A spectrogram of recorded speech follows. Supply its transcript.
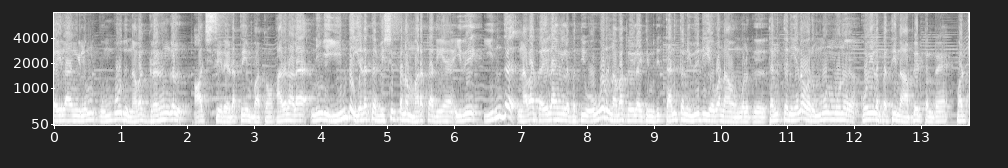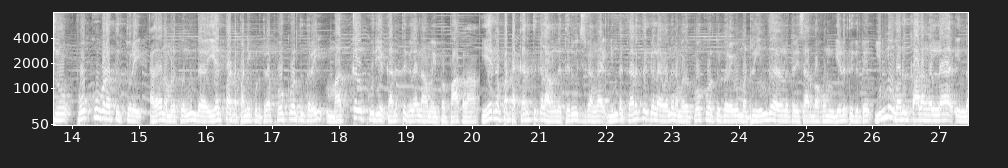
கைலாயங்களும் ஒன்பது நவ கிரகங்கள் ஆட்சி செய்யற இடத்தையும் பார்த்தோம். அதனால நீங்க இந்த இடத்தை விசிட் பண்ண மறக்காதீங்க. இது இந்த நவ கைலாயங்களை பத்தி ஒவ்வொரு நவ கைலாயத்தையும் பத்தி தனித்தனி வீடியோவா நான் உங்களுக்கு தனித்தனியான ஒரு மூணு மூணு கோயிலை பத்தி நான் அப்டேட் பண்றேன். மற்றும் போக்குவரத்து துறை அதாவது நம்மளுக்கு வந்து இந்த ஏற்பாட்டை பண்ணி கொடுத்துற போக்குவரத்து துறை மக்கள் கூறிய கருத்துக்களை நாம இப்ப பார்க்கலாம். ஏகப்பட்ட கருத்துக்களை அவங்க தெரிவிச்சிருக்காங்க. இந்த கருத்துக்களை வந்து நமது போக்குவரத்து துறையும் மற்றும் இந்து அறநிலைத்துறை சார்பாகவும் எடுத்துக்கிட்டு இன்னும் வரும் காலங்களில் இந்த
